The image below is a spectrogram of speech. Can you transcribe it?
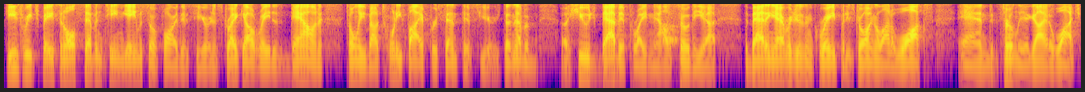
He's reached base in all 17 games so far this year, and his strikeout rate is down to only about 25 percent this year. He doesn't have a, a huge BABIP right now, so the uh, the batting average isn't great, but he's drawing a lot of walks and certainly a guy to watch.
